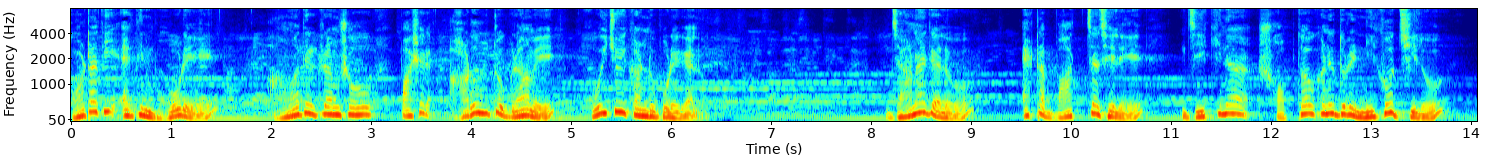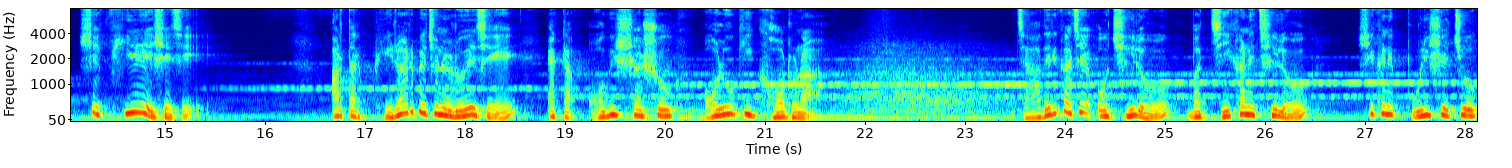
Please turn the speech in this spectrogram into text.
হঠাৎই একদিন ভোরে আমাদের গ্রাম সহ পাশের আরও দুটো গ্রামে হইচই কাণ্ড পড়ে গেল। জানা গেল, একটা বাচ্চা ছেলে যে কিনা সপ্তাহখানেক ধরে নিখোঁজ ছিল, সে ফিরে এসেছে। আর তার ফেরার পেছনে রয়েছে একটা অবিশ্বাস্য, অলৌকিক ঘটনা। যাদের কাছে ও ছিল বা যেখানে ছিল, সেখানে পুলিশের চোখ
